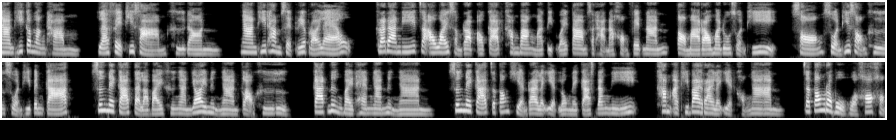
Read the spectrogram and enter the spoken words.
งานที่กำลังทำ และเฟสที่ 3 คือดอน งานที่ทำเสร็จเรียบร้อยแล้ว กระดานนี้จะเอาไว้สำหรับเอาการ์ดคำบังมาติดไว้ตามสถานะของเฟสนั้น ต่อมาเรามาดูส่วนที่ 2 ส่วนที่ 2 คือส่วนที่เป็นการ์ด ซึ่งในการ์ดแต่ละใบคืองานย่อยหนึ่งงานกล่าวคือ การ์ดหนึ่งใบแทนงานหนึ่งงาน ซึ่งในการ์ดจะต้องเขียนรายละเอียดลงในการ์ดดังนี้คำอธิบายรายละเอียดของงาน จะต้องระบุหัวข้อของ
